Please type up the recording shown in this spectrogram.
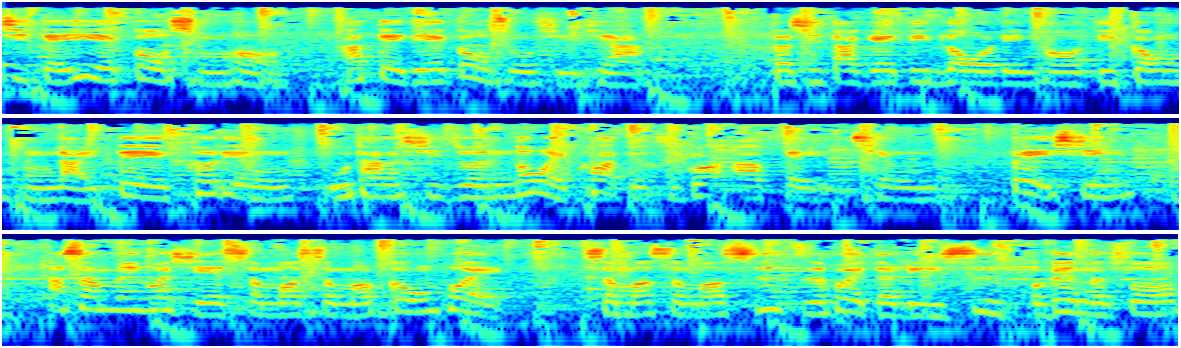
是第一个故事吼，啊，第二个故事是啥？就是大家伫路顶吼，伫公园内底，可能有当时阵拢会看到一挂阿伯穿背心，啊上面会写什么什么工会，什么什么狮子会的理事。我跟你们说，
